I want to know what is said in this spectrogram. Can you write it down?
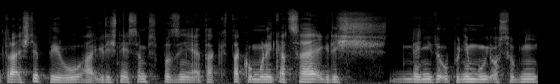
teda ještě piju a i když nejsem z Plzně, tak ta komunikace, i když není to úplně můj osobní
